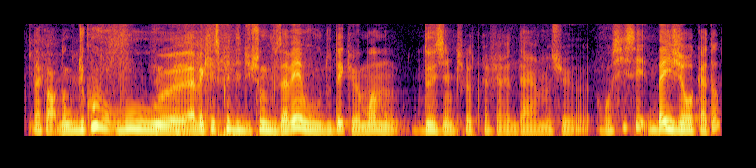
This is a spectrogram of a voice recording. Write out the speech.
D'accord. Donc du coup, vous, vous, euh, avec l'esprit de déduction que vous avez, vous vous doutez que moi, mon deuxième pilote préféré derrière Monsieur Rossi, c'est Daijiro Kato.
